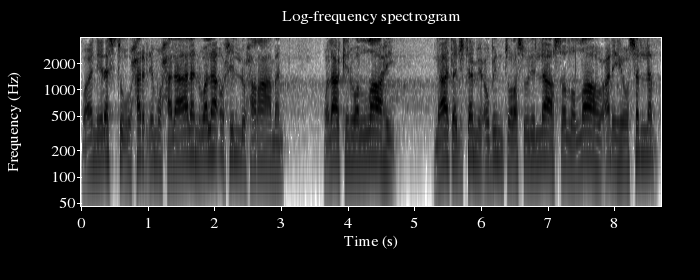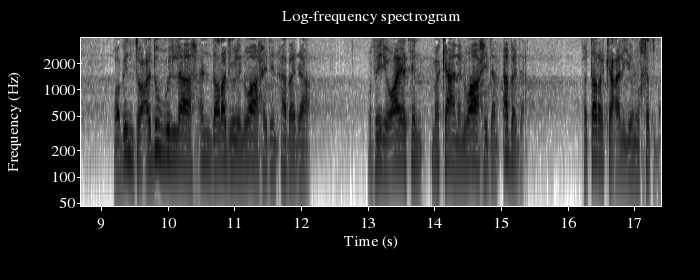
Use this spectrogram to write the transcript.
وإني لست أحرم حلالا ولا أحل حراما ولكن والله لا تجتمع بنت رسول الله صلى الله عليه وسلم وبنت عدو الله عند رجل واحد أبدا. وفي رواية مكانا واحدا أبدا فترك علي الخطبة.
